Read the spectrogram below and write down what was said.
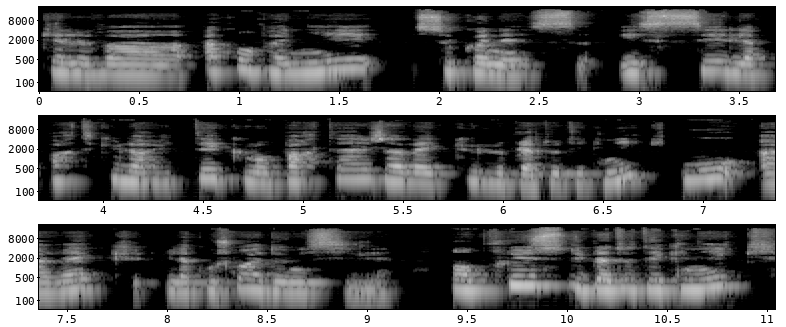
qu'elle va accompagner se connaissent. Et c'est la particularité que l'on partage avec le plateau technique ou avec l'accouchement à domicile. En plus du plateau technique,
